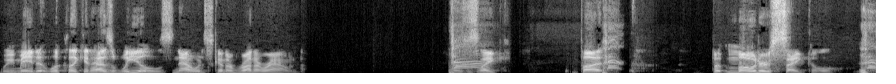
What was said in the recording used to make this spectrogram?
we made it look like it has wheels. Now it's gonna run around. It's like, but, but motorcycle.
